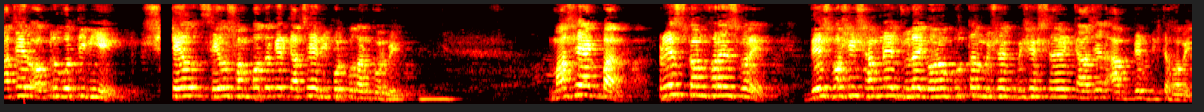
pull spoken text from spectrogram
কাজের অগ্রগতি নিয়ে সেল সেল সম্পাদকের কাছে রিপোর্ট প্রদান করবে। মাসে একবার প্রেস কনফারেন্স করে দেশবাসীর সামনে জুলাই গণপুত্থান বিষয়ক বিশেষ কাজের আপডেট দিতে হবে।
